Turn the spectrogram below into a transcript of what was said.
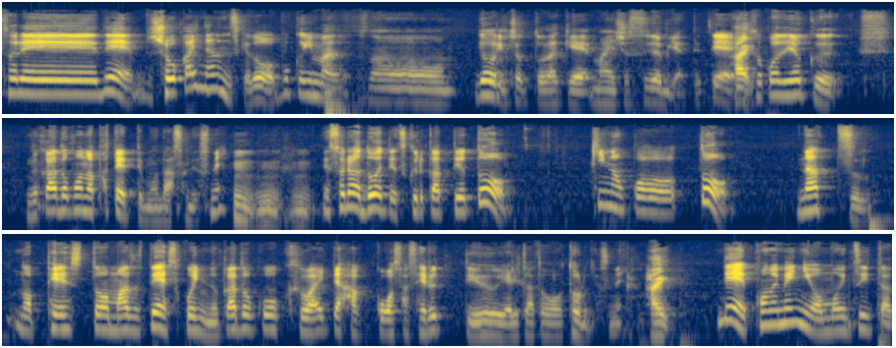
それで紹介になるんですけど僕今その料理ちょっとだけ毎週水曜日やってて、はい。そこでよくぬか床のパテってものを出すんですね。うんうんうん。でそれはどうやって作るかっていうときのことナッツのペーストを混ぜてそこにぬか床を加えて発酵させるっていうやり方を取るんですね。はい。でこのメニューを思いついた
